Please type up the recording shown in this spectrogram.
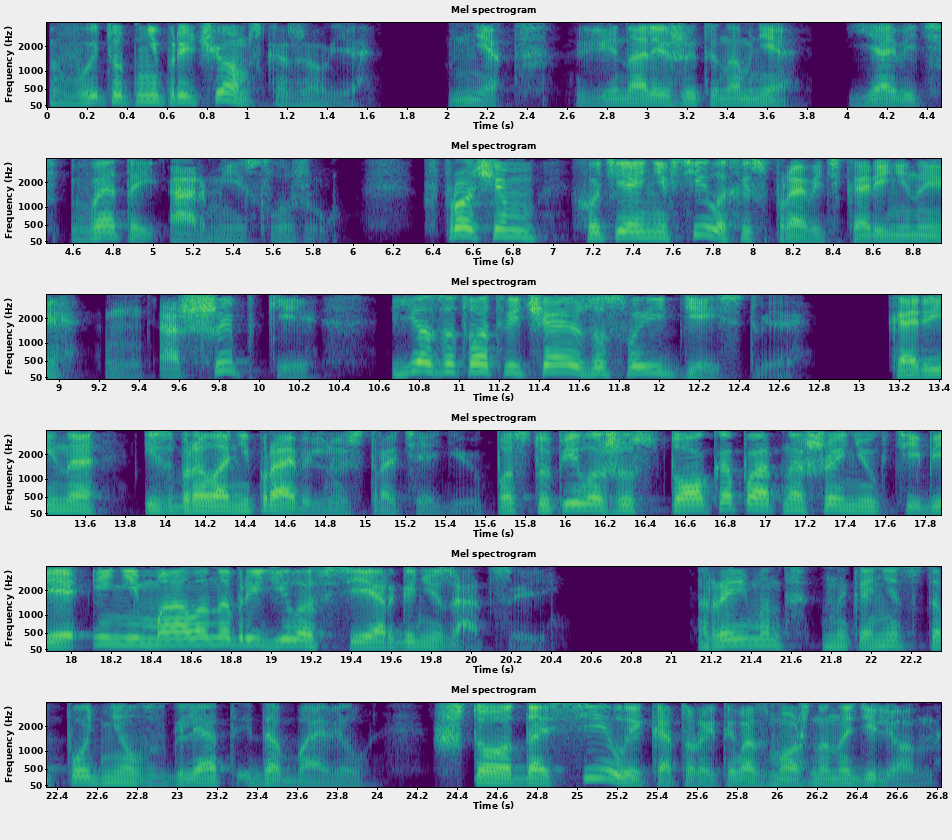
«Вы тут ни при чем», — сказал я. «Нет, вина лежит и на мне. Я ведь в этой армии служу. Впрочем, хоть я и не в силах исправить Каринины ошибки, я зато отвечаю за свои действия. Карина избрала неправильную стратегию, поступила жестоко по отношению к тебе и немало навредила всей организации. Реймонд наконец-то поднял взгляд и добавил, что до силы, которой ты, возможно, наделен,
